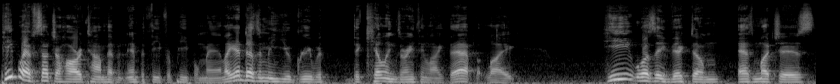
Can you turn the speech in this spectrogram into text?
people have such a hard time having empathy for people, man. Like, that doesn't mean you agree with the killings or anything like that, but like, he was a victim as much as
